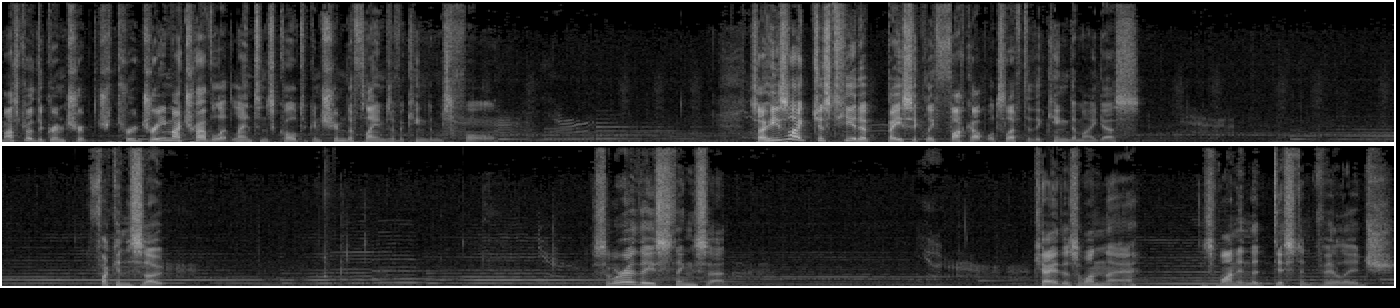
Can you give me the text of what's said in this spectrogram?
Master of the Grimm Troupe, through dream I travel at Lantern's call to consume the flames of a kingdom's fall. So he's like just here to basically fuck up what's left of the kingdom, I guess. Fucking Zote. So where are these things at? Okay, there's one there. There's one in the distant village.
